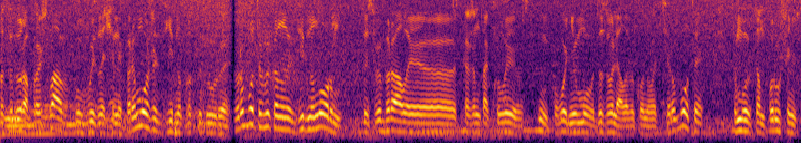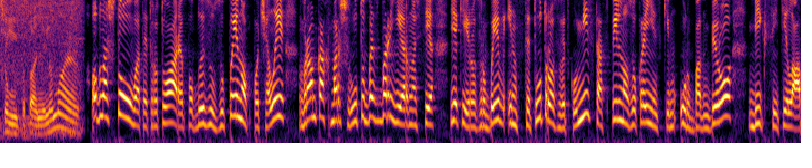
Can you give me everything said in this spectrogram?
Процедура пройшла, був визначений переможець згідно процедури. Роботи виконали згідно норм. Тобто вибирали, е, скажімо так, коли ну, погодні умови дозволяли виконувати ці роботи. Тому там порушень в цьому питанні немає. Облаштовувати тротуари поблизу зупинок почали в рамках маршруту безбар'єрності, який розробив інститут розвитку міста спільно з українським урбанбюро Big City Lab.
